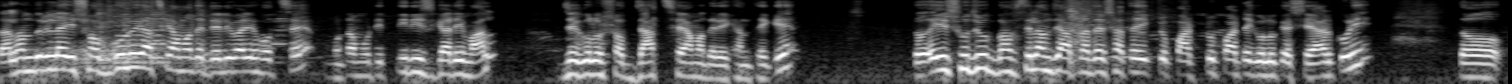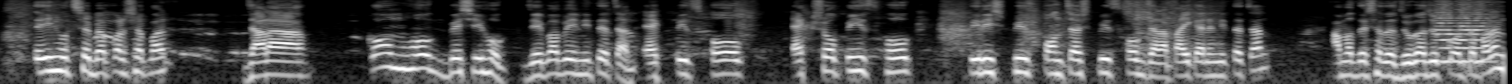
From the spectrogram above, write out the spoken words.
তো আলহামদুলিল্লাহ, এই সবগুলোই আজকে আমাদের ডেলিভারি হচ্ছে। মোটামুটি তিরিশ গাড়ি মাল। যেগুলো সব যাচ্ছে আমাদের এখান থেকে। তো এই সুযোগ ভাবছিলাম যে আপনাদের সাথে একটু পার্ট টু পার্ট এগুলোকে শেয়ার করি। তো এই হচ্ছে ব্যাপার স্যাপার। যারা কম হোক, বেশি হোক, যেভাবে নিতে চান, এক পিস হোক, একশো পিস হোক, তিরিশ পিস পঞ্চাশ পিস হোক, যারা পাইকারি নিতে চান, আমাদের সাথে যোগাযোগ করতে পারেন।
